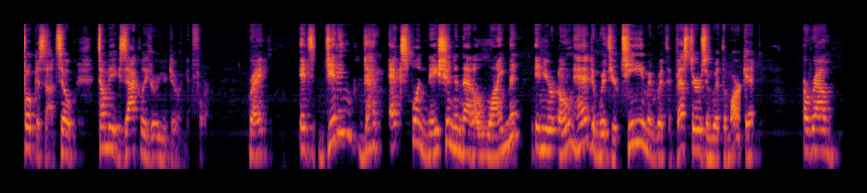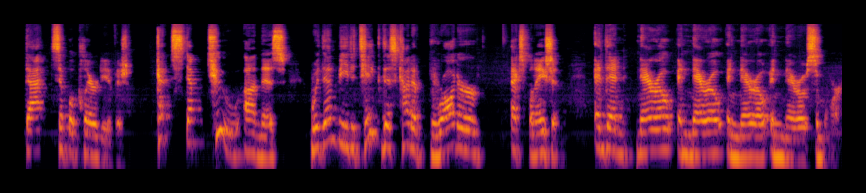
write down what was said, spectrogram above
focus on. So tell me exactly who you're doing it for, right? It's getting that explanation and that alignment in your own head and with your team and with investors and with the market around that simple clarity of vision. Step two on this would then be to take this kind of broader explanation and then narrow and narrow and narrow and narrow some more.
